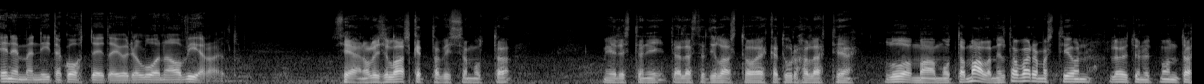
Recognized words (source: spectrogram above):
enemmän niitä kohteita, joiden luona on vierailtu? Sehän olisi laskettavissa, mutta mielestäni tällaista tilastoa on ehkä turha lähteä luomaan, mutta Malmilta varmasti on löytynyt monta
